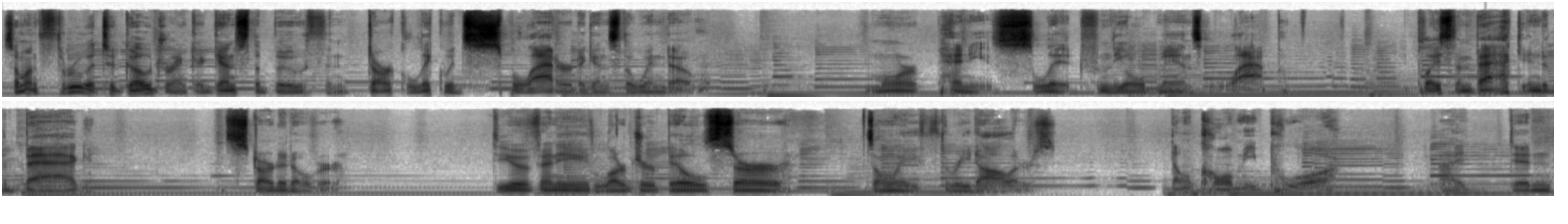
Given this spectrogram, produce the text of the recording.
Someone threw a to go drink against the booth, and dark liquid splattered against the window. More pennies slid from the old man's lap. He placed them back into the bag and started over. Do you have any larger bills, sir? It's only three dollars. Don't call me poor. I didn't.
